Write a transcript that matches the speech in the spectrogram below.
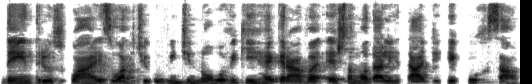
dentre os quais o artigo 29, que regrava esta modalidade recursal.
